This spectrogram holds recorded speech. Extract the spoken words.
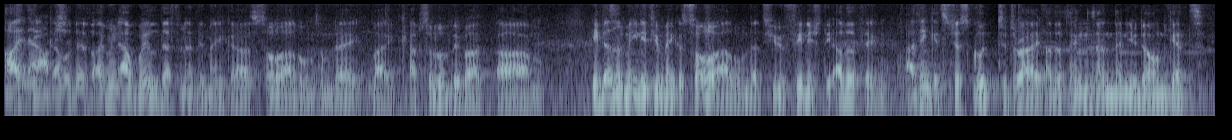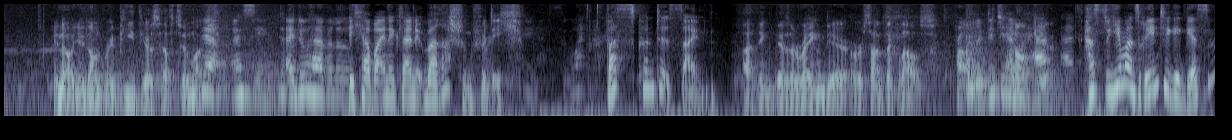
I think I will. Def- I mean, I will definitely make a solo album someday. Like, absolutely. But um, it doesn't mean if you make a solo album that you finish the other thing. I think it's just good to try other things, and then you don't get, you know, you don't repeat yourself too much. Yeah, I see. I do have a little... Ich habe eine kleine Überraschung für dich. Was könnte es sein? I think there's a reindeer or Santa Claus. Probably. Did you ever have... Hast du jemals Rentier gegessen?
